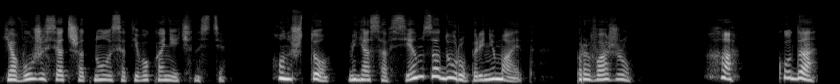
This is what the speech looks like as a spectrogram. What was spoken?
Я в ужасе отшатнулась от его конечности. «Он что, меня совсем за дуру принимает? Провожу. Ха! Куда?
